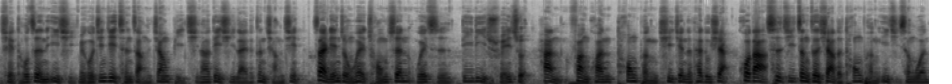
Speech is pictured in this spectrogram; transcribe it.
且投资人预期美国经济成长将比其他地区来得更强劲，在联总会重申维持低利水准和放宽通膨期间的态度下，扩大刺激政策下的通膨一起升温，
